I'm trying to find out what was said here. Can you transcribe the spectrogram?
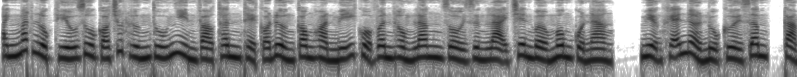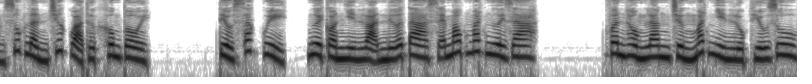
Ánh mắt lục thiếu du có chút hứng thú nhìn vào thân thể có đường cong hoàn mỹ của Vân Hồng Lăng rồi dừng lại trên bờ mông của nàng, miệng khẽ nở nụ cười dâm, cảm xúc lần trước quả thực không tồi. Tiểu sắc quỷ, người còn nhìn loạn nữa ta sẽ móc mắt ngươi ra. Vân Hồng Lăng chừng mắt nhìn lục thiếu du,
